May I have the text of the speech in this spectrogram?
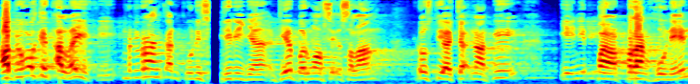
Abu Waqid al-Laythi menerangkan kondisi dirinya, dia baru masuk Islam, terus diajak Nabi ini perang Hunin,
